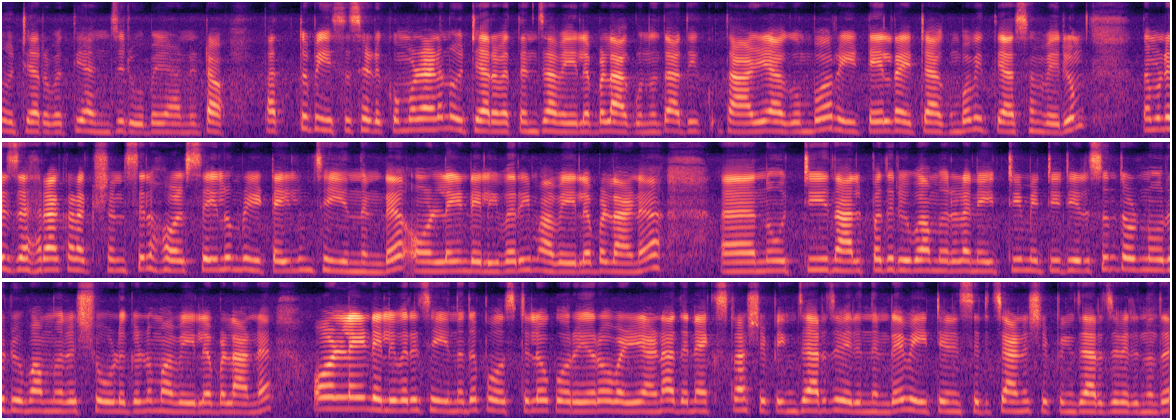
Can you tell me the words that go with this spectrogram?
നൂറ്റി അറുപത്തി അഞ്ച് രൂപയാണ് കേട്ടോ പത്ത് പീസസ് എടുക്കുമ്പോഴാണ് നൂറ്റി അറുപത്തഞ്ച് അവൈലബിൾ ആകുന്നത്. അതിൽ താഴെ ആകുമ്പോൾ റീറ്റെയിൽ റേറ്റ് ആകുമ്പോൾ വ്യത്യാസം വരും. നമ്മുടെ സെഹ്റ കളക്ഷൻസിൽ ഹോൾസെയിലും റീറ്റെയിലും ചെയ്യുന്നുണ്ട്. ഓൺലൈൻ ഡെലിവറിയും അവൈലബിൾ ആണ്. നൂറ്റി നാൽപ്പത് രൂപ മുതലുള്ള നെറ്റീവ് മെറ്റീരിയൽസും തൊണ്ണൂറ് രൂപ മുതലുള്ള ഷോളുകളും അവൈലബിൾ ആണ്. ഓൺലൈൻ ഡെലിവറി ചെയ്യുന്നത് പോസ്റ്റലോ കൊറിയറോ വഴിയാണ്. അതിന് എക്സ്ട്രാ ഷിപ്പിംഗ് ചാർജ് വരുന്നുണ്ട്. വെയിറ്റ് അനുസരിച്ചാണ് ഷിപ്പിംഗ് ചാർജ് വരുന്നത്.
